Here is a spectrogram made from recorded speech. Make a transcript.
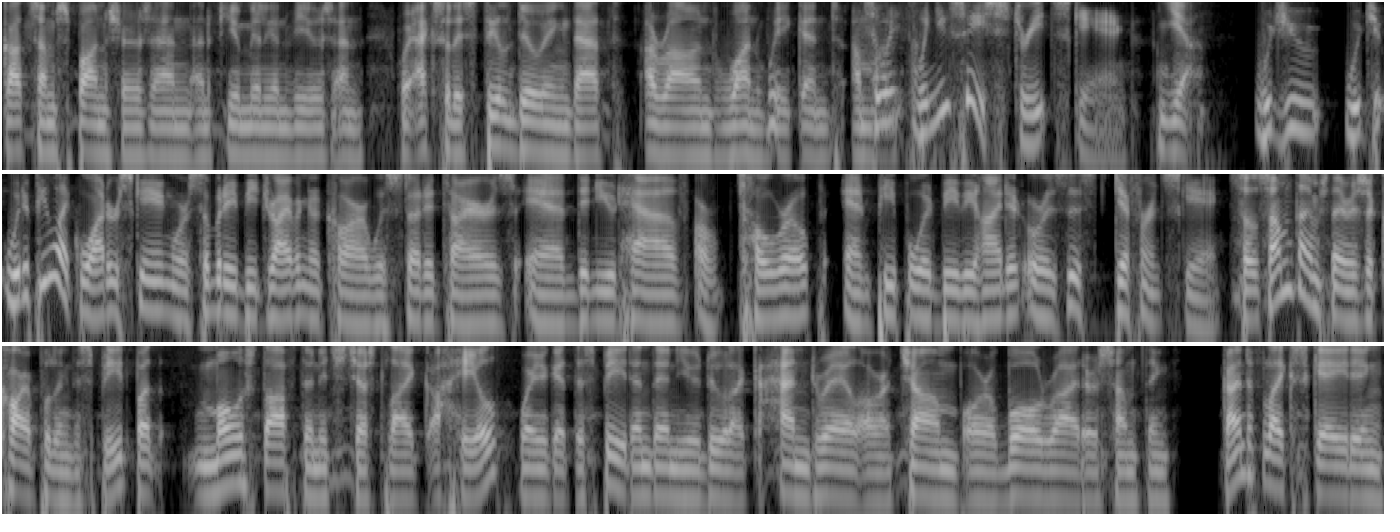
got some sponsors and, and a few million views, and we're actually still doing that around one weekend a so month. when- when you say street skiing, yeah. would you would you, would it be like water skiing where somebody would be driving a car with studded tires and then you'd have a tow rope and people would be behind it, or is this different skiing? So sometimes there is a car pulling the speed, but most often it's just like a hill where you get the speed and then you do like a handrail or a jump or a wall ride or something. Kind of like skating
